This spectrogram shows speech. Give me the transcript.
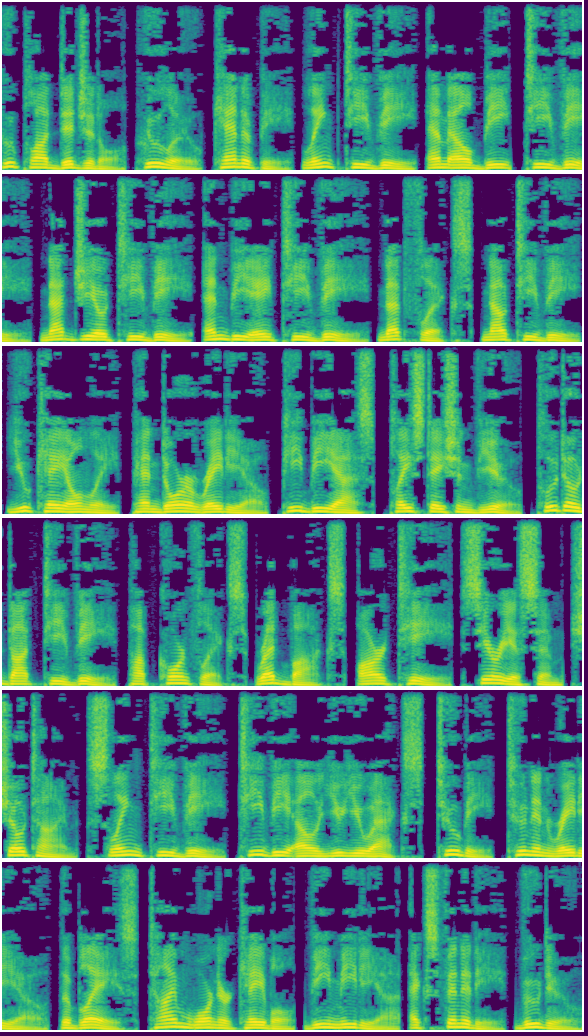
Hoopla Digital, Hulu, Kanopy, Link TV, MLB, TV, NatGeo TV, NBA TV, Netflix, Now TV UK only, Pandora Radio, PBS, PlayStation Vue, Pluto.tv, Popcornflix, Redbox, RT, SiriusXM, Showtime, Sling TV, TVLUUX, Tubi, TuneIn Radio, The Blaze, Time Warner Cable, V-Media, Xfinity, Vudu,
